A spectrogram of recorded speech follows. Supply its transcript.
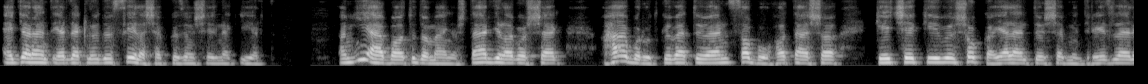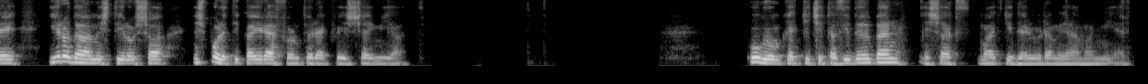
egyaránt érdeklődő szélesebb közönségnek írt. Ám hiába a tudományos tárgyilagosság, a háborút követően Szabó hatása kétségkívül sokkal jelentősebb, mint Rézleré, irodalmi stílusa és politikai reformtörekvései miatt. Ugrunk egy kicsit az időben, és ez majd kiderül remélem, hogy miért.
